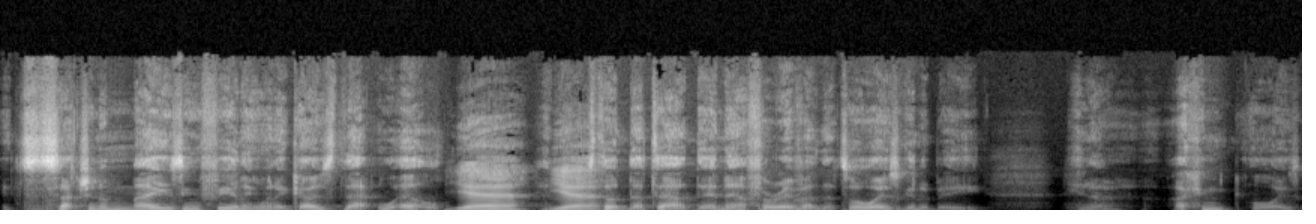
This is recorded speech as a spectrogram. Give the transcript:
It's such an amazing feeling when it goes that well. Yeah, I yeah. just thought that's out there now forever. That's always going to be, you know, I can always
